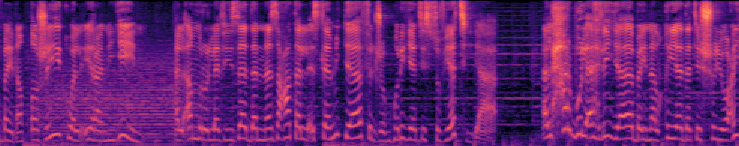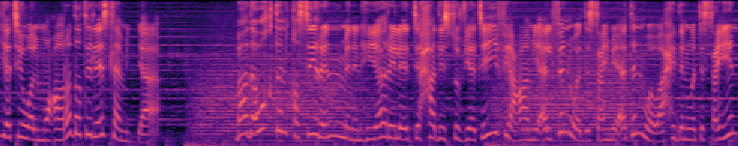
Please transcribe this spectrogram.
بين الطاجيك والإيرانيين، الأمر الذي زاد النزعة الإسلامية في الجمهورية السوفيتية. الحرب الأهلية بين القيادة الشيوعية والمعارضة الإسلامية بعد وقت قصير من انهيار الاتحاد السوفيتي في عام 1991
